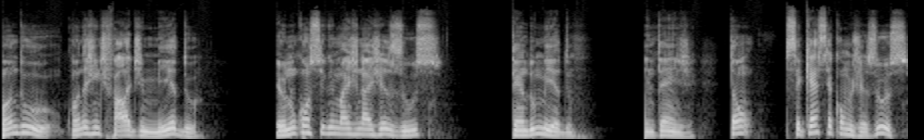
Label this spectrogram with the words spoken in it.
quando, quando a gente fala de medo, eu não consigo imaginar Jesus tendo medo, entende? Então, você quer ser como Jesus?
